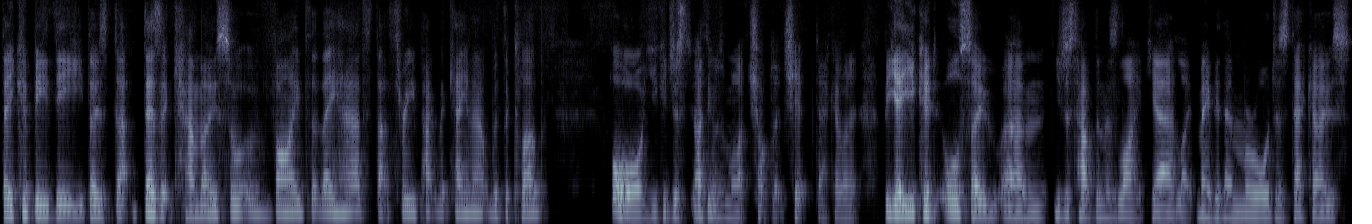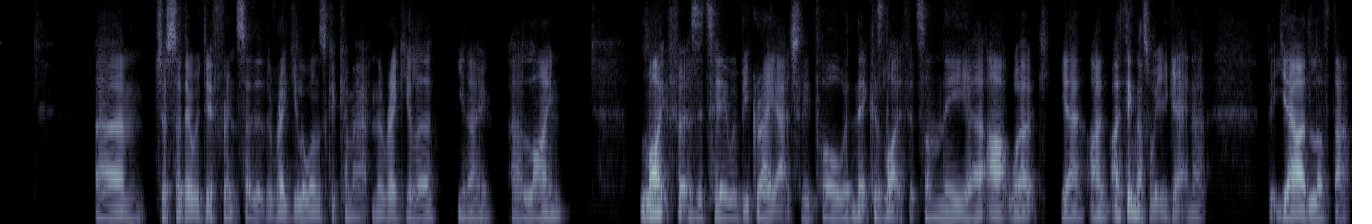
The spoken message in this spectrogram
they could be the those that desert camo sort of vibe that they had that three pack that came out with the club or you could just i think it was more like chocolate chip deco on it? But yeah you could also um you just have them as like yeah like maybe they're marauders decos um just so they were different so that the regular ones could come out in the regular you know uh, line. Lightfoot as a tier would be great actually paul wouldn't it? Because lightfoot's on the uh, artwork. Yeah I, I think that's what you're getting at. But yeah i'd love that.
